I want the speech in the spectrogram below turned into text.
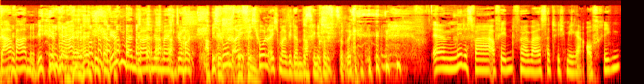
da waren wir. Waren, irgendwann waren wir mal dort. Ich hole euch, ich hol euch mal wieder ein bisschen kurz zurück. Ähm, nee, das war auf jeden Fall war es natürlich mega aufregend.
